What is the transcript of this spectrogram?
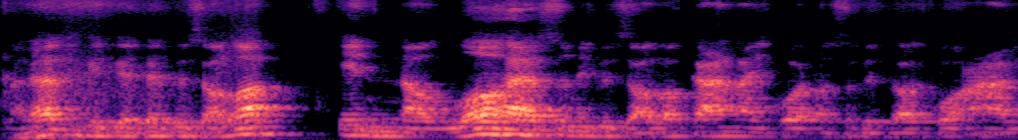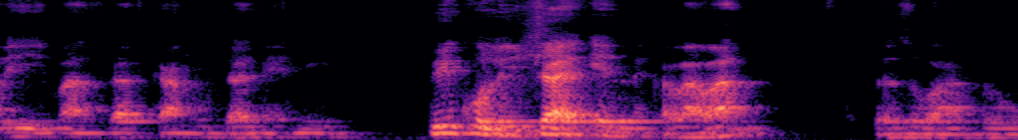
Maka ketika itu Allah Inna Allah sunni Allah karena iku ana sebetulnya aliman dan kang daneni Bikuli syai'in kelawan sesuatu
